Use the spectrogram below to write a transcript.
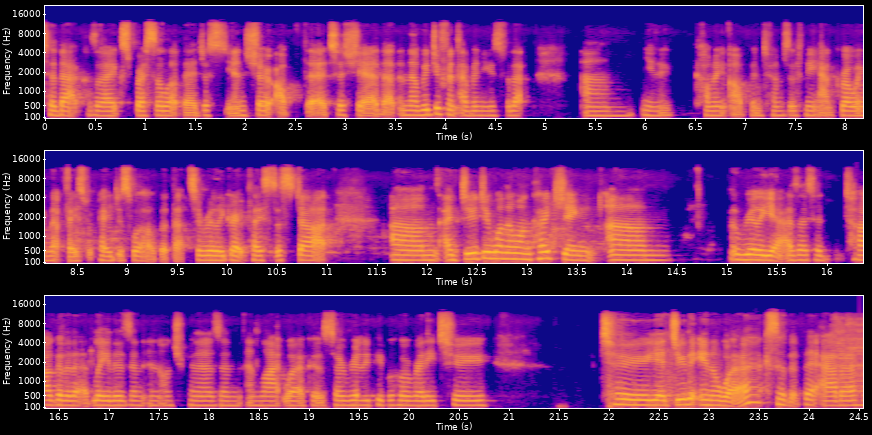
to that because i express a lot there just and show up there to share that. And there'll be different avenues for that um you know coming up in terms of me outgrowing that facebook page as well. But that's a really great place to start um, I do do one-on-one coaching. Um, really, yeah, as I said, targeted at leaders and, and entrepreneurs and, and, light workers. So really, people who are ready to to yeah do the inner work so that the outer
